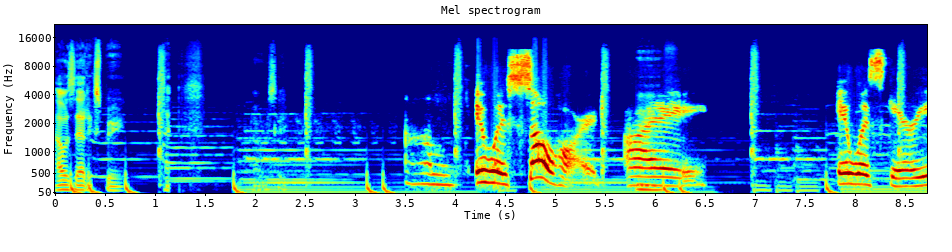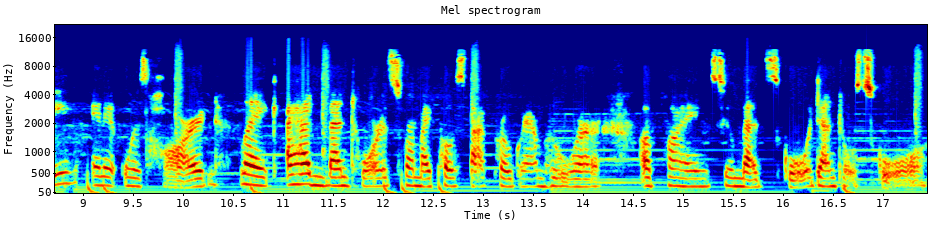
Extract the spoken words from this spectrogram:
How was that experience? Um, it was so hard. Mm. I it was scary and it was hard. Like I had mentors from my post-bac program who were applying to med school, dental school,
